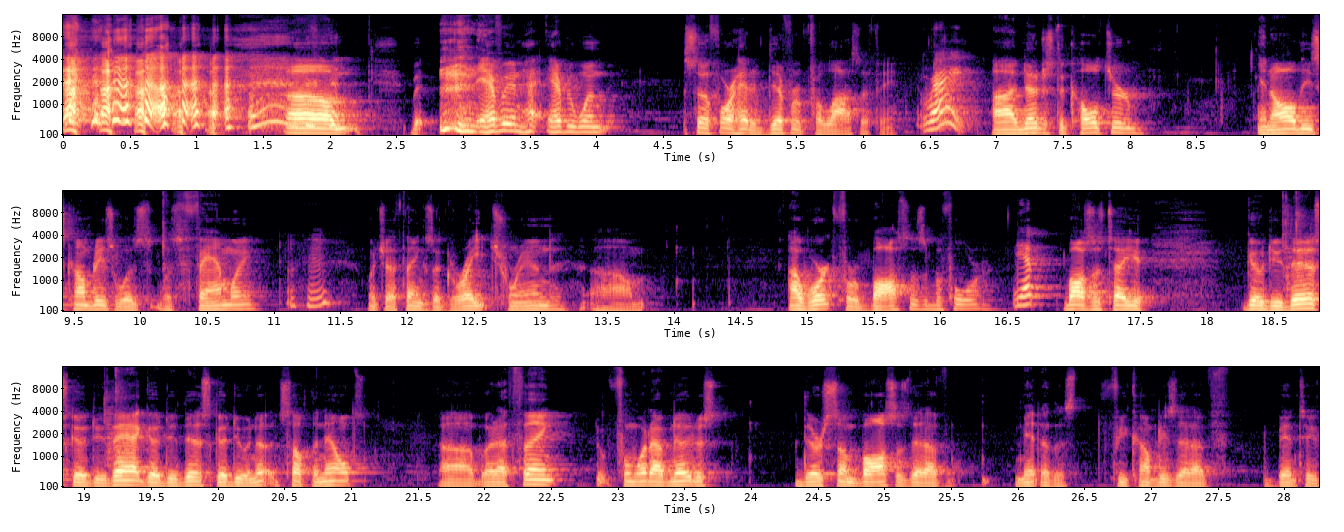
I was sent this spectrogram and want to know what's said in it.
it Um, but everyone, everyone so far had a different philosophy. right I noticed the culture in all these companies was, was family, which I think is a great trend. Um, I worked for bosses before. yep Bosses tell you, go do this, go do that, go do this, go do ano- something else. Uh, but I think from what I've noticed, there's some bosses that I've met at the few companies that I've been to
